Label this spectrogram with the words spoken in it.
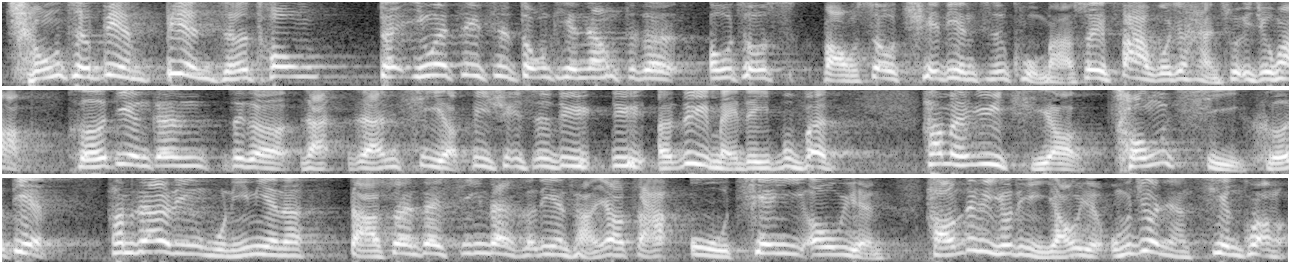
穷则变，变则通。对，因为这次冬天让这个欧洲饱受缺电之苦嘛，所以法国就喊出一句话：核电跟这个燃燃气啊，必须是绿绿呃绿煤的一部分。他们预期哦，重启核电，他们在二零五零年呢，打算在新一代核电厂要砸五千亿欧元。好，那个有点遥远，我们就讲现况。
